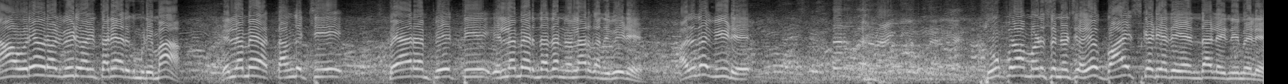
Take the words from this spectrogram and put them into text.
நான் ஒரே ஒரு ஆள் வீடு வாங்கி தனியாக இருக்க முடியுமா? எல்லாமே தங்கச்சி பேரன் பேத்தி எல்லாமே இருந்தால் தான் நல்லாயிருக்கும் அந்த வீடு. அதுதான் வீடு. சூப்பராக மனுஷன் நடிச்சு ஏ பாய்ஸ் கிடையாது இருந்தாலும் இனிமேல்.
